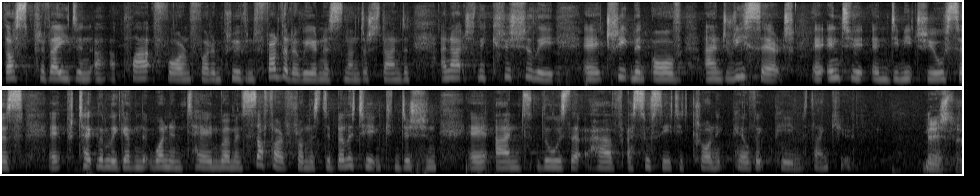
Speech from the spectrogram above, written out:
thus providing a, a platform for improving further awareness and understanding and actually crucially uh, treatment of and research uh, into endometriosis, uh, particularly given that one in 10 women suffer from this debilitating condition uh, and those that have associated chronic pelvic pain. Thank you. Minister.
